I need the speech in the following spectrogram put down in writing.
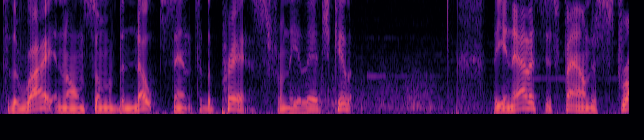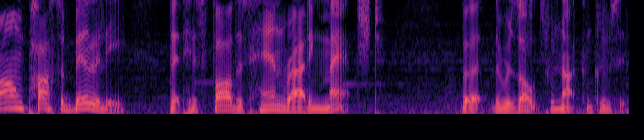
to the writing on some of the notes sent to the press from the alleged killer. The analysis found a strong possibility that his father's handwriting matched, but the results were not conclusive.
